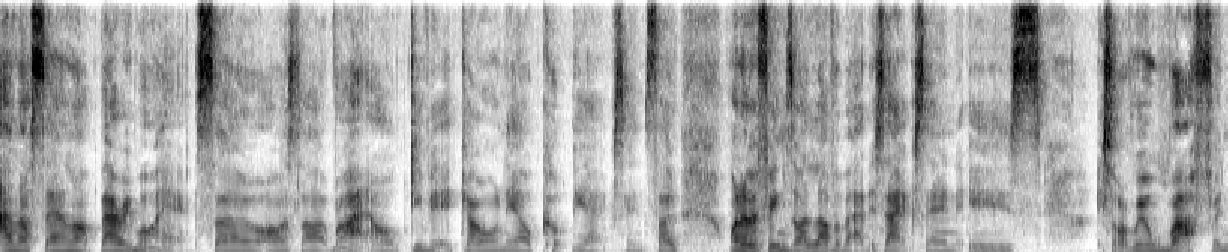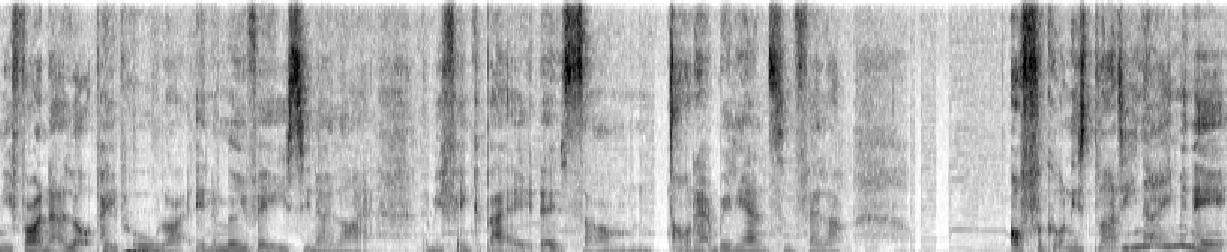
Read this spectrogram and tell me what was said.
and I sound like Barry White. So I was like, right, I'll give it a go on the old Cockney accent. So one of the things I love about this accent is it's like real rough, and you find that a lot of people, like in the movies, you know, like let me think about it. There's um, oh, that really handsome fella. I've forgotten his bloody name, innit?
